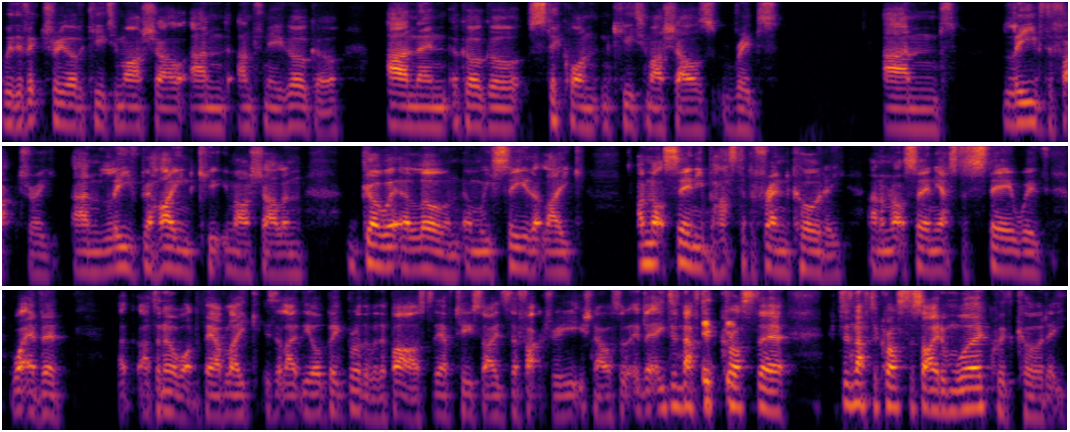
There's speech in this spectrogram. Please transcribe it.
with a victory over QT Marshall and Anthony Ogogo, and then Ogogo stick one in QT Marshall's ribs and leave the factory and leave behind QT Marshall and go it alone? And we see that like I'm not saying he has to befriend Cody, and I'm not saying he has to stay with whatever I, I, don't know what they have like. Is it like the old Big Brother with the bars? Do they have two sides of the factory each now? So he doesn't have to cross the doesn't have to cross the side and work with Cody,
